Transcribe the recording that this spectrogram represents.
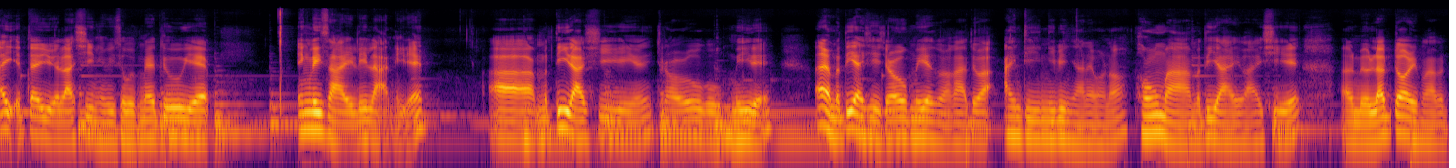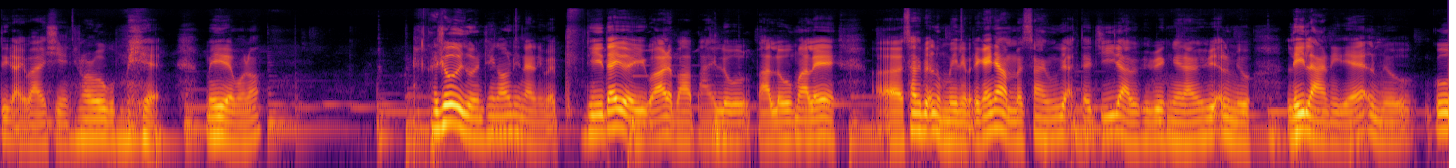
အဲ့အသက်အရွယ်လာရှိနေပြီဆိုပေမဲ့သူရဲ့အင်္ဂလိပ်စာရေးလေ့လာနေတယ်အာမသိတာရှိရင်ကျွန်တော်တို့ကိုမေးတယ် အဲ့ဒါမသိရရှိကျွန်တော်တို့မေးရဆိုတာကသူက ID နီးပညာနဲ့ပေါ့နော်ဖုန်းမှာမသိရတွေပါရှိရအဲ့လိုမျိုး laptop တွေမှာမသိတာတွေပါရှိရင်ကျွန်တော်တို့ကိုမေးရမေးရပေါ့နော်အချို့ဆိုရင်ထင်ကောင်းထင်နိုင်နေပဲဒီအသက်အရွယ်ကြီးကွာတဲ့ဘာဘာလို့ဘာလို့မှလဲအဲစသဖြင့်အဲ့လိုမေးလိမ့်မယ်တကယ်ကြမဆိုင်ဘူးပြအသက်ကြီးတာပဲဖြစ်ဖြစ်ငယ်တာပဲဖြစ်ဖြစ်အဲ့လိုမျိုးလေးလာနေတယ်အဲ့လိုမျိုးကို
